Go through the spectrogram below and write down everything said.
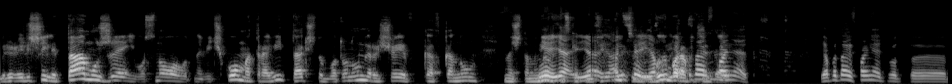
решили там уже его снова вот новичком отравить так, чтобы вот он умер еще и в, в канун, значит, там, не, я, я, Алексей, выборов. Я, я пытаюсь понять, я пытаюсь понять вот э,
